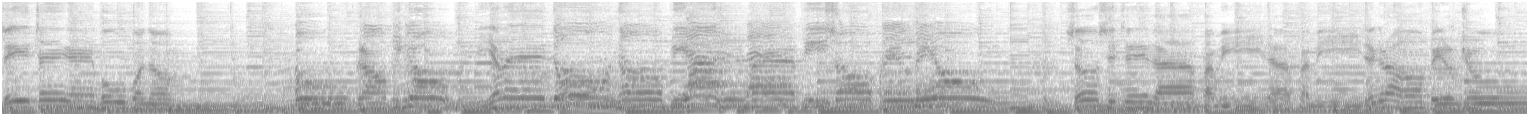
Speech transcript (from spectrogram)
c'était un beau bonhomme grand. Il y avait Donna, puis Albert, puis son frère Léo. Ça, c'était la famille, la famille de grand-père. Joe,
